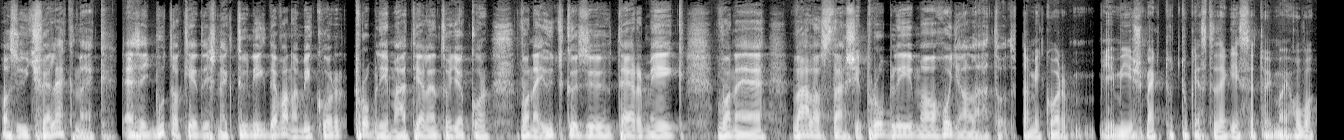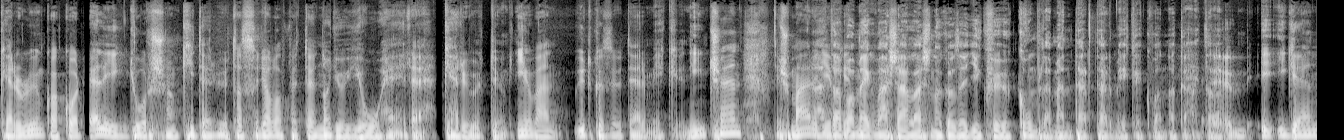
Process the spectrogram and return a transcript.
az ügyfeleknek? Ez egy buta kérdésnek tűnik, de van, amikor problémát jelent, hogy akkor van-e ütköző termék, van-e választási probléma, hogyan látod? Amikor ugye mi is megtudtuk ezt az egészet, hogy majd hova kerülünk, akkor elég gyorsan kiderült az, hogy alapvetően nagyon jó helyre kerültünk. Nyilván ütköző termék nincsen, és már Általában egyébként... a megvásárlásnak az egyik fő komplementer termékek vannak általában. Igen,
